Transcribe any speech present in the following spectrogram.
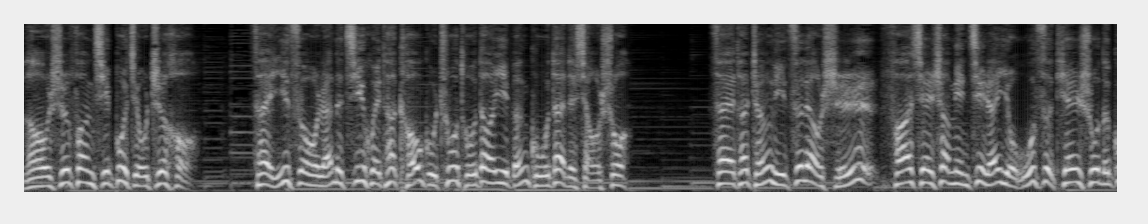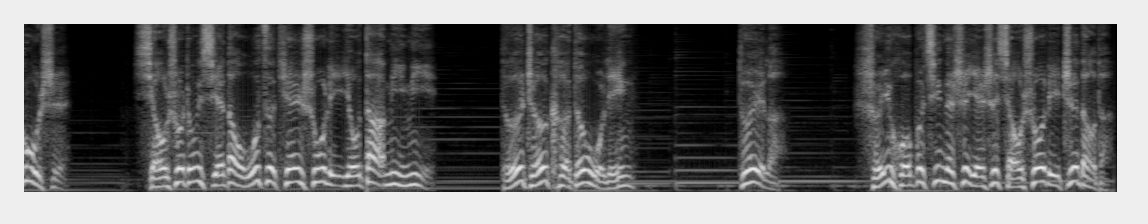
老师放弃不久之后，在一次偶然的机会，他考古出土到一本古代的小说，在他整理资料时，发现上面竟然有无字天书的故事。小说中写到，无字天书里有大秘密，得者可得武灵。对了。”水火不侵的事也是小说里知道的。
